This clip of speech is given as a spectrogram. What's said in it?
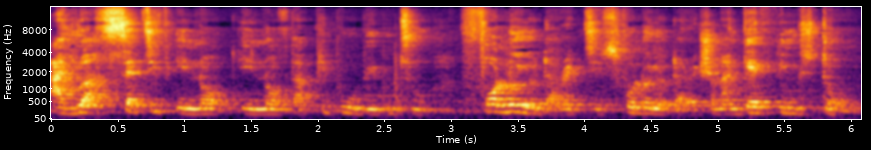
Are you assertive enough enough that people will be able to follow your directives, follow your direction, and get things done?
